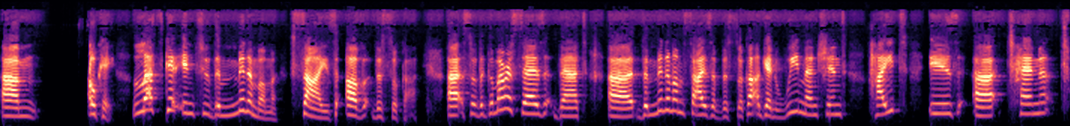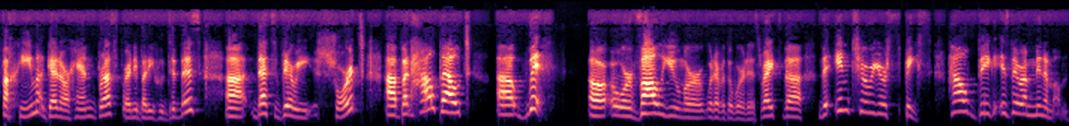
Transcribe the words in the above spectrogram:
Um, okay, let's get into the minimum size of the sukkah. Uh, so the Gemara says that uh, the minimum size of the sukkah, again, we mentioned height is uh, 10 tfachim, again, our hand breadth for anybody who did this. Uh, that's very short. Uh, but how about uh, width? Or, or volume or whatever the word is right the the interior space how big is there a minimum?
